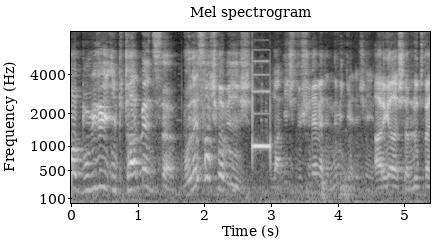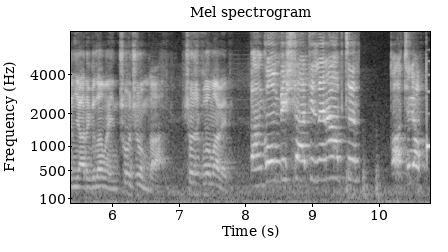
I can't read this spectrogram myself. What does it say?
acaba bu videoyu iptal mi etsem? Bu ne saçma bir iş. Lan hiç düşünemedin değil mi geleceği? Arkadaşlar lütfen yargılamayın. Çocuğum da. Çocukluğuma verin. Kanka 15 tatilde ne yaptın? Tatil yaptım.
